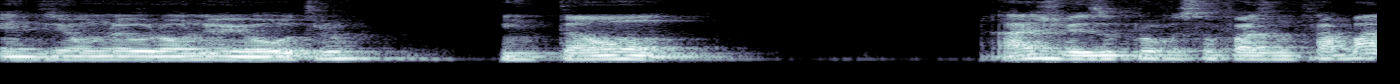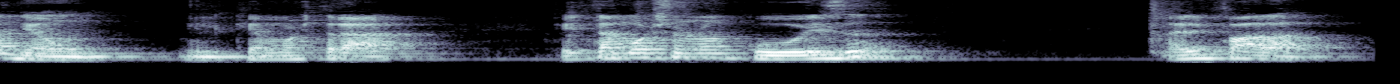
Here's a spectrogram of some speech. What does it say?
entre um neurônio e outro. Então, às vezes o professor faz um trabalhão. Ele quer mostrar. Ele está mostrando uma coisa. Aí ele fala:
